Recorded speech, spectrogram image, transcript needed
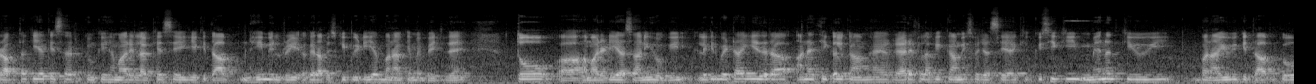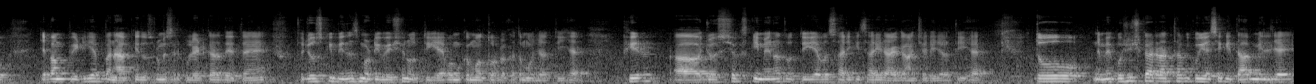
रबता किया कि, सर, क्योंकि हमारे इलाके से ये किताब नहीं मिल रही, अगर आप इसकी पी डी एफ़ बना के हमें भेज दें तो आ, हमारे लिए आसानी होगी। लेकिन बेटा ये ज़रा अनएथिकल काम है गैर अखलाकी काम इस वजह से है कि किसी की मेहनत की हुई बनाई हुई किताब को जब हम पी बना के दूसरों में सर्कुलेट कर देते हैं तो जो उसकी बिज़नेस मोटिवेशन होती है वो मुकम्मल तौर पर ख़त्म हो जाती है। फिर जो शख्स की मेहनत होती है वो सारी की सारी रायगाह चली जाती है। तो मैं कोशिश कर रहा था कि कोई ऐसी किताब मिल जाए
